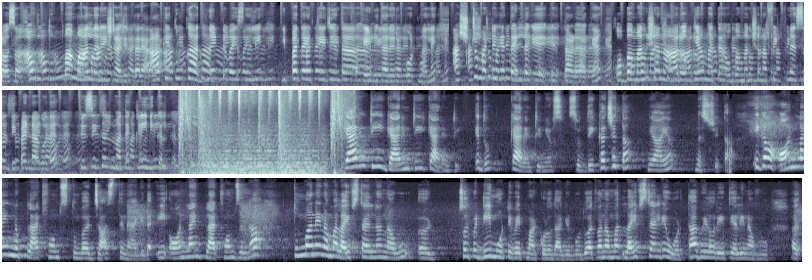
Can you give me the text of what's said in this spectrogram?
Loss ಅವರು ತುಂಬಾ mall ನರಿಷ್ಟ್ ಆಗಿರ್ತಾರೆ. ಆಕೆ ತೂಕ ಹದಿನೆಂಟು ವಯಸ್ಸಿನಲ್ಲಿ ಇಪ್ಪತ್ತೈದು ಕೆಜಿ ಅಂತ ಹೇಳಿದ್ದಾರೆ ರಿಪೋರ್ಟ್ನಲ್ಲಿ. ಅಷ್ಟು ಮಟ್ಟಿಗೆ ತೆಳ್ಳಗೆ ಇರ್ತಾಳೆ ಆಕೆ. ಒಬ್ಬ ಮನುಷ್ಯನ ಆರೋಗ್ಯ ಮತ್ತೆ ಒಬ್ಬ ಮನುಷ್ಯನ ಫಿಟ್ನೆಸ್ ಡಿಪೆಂಡ್ ಆಗೋದೆ ಫಿಸಿಕಲ್ ಮತ್ತೆ ಕ್ಲಿನಿಕಲ್ ಗ್ಯಾರಂಟಿ ಗ್ಯಾರಂಟಿ ಗ್ಯಾರಂಟಿ ಇದು ಗ್ಯಾರಂಟಿ ನ್ಯೂಸ್ ಸುದ್ದಿ ಖಚಿತ, ನ್ಯಾಯ ನಿಶ್ಚಿತ. ಈಗ ಆನ್ಲೈನ್ ಪ್ಲಾಟ್ಫಾರ್ಮ್ಸ್ ತುಂಬ ಜಾಸ್ತಿನೇ ಆಗಿದೆ. ಈ ಆನ್ಲೈನ್ ಪ್ಲ್ಯಾಟ್ಫಾರ್ಮ್ಸಿಂದ ತುಂಬಾ ನಮ್ಮ ಲೈಫ್ ಸ್ಟೈಲ್ನ ನಾವು ಸ್ವಲ್ಪ ಡಿಮೋಟಿವೇಟ್ ಮಾಡ್ಕೊಳ್ಳೋದಾಗಿರ್ಬೋದು ಅಥವಾ ನಮ್ಮ ಲೈಫ್ ಸ್ಟೈಲ್ಗೆ ಒಡ್ತಾ ಬೀಳೋ ರೀತಿಯಲ್ಲಿ ನಾವು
